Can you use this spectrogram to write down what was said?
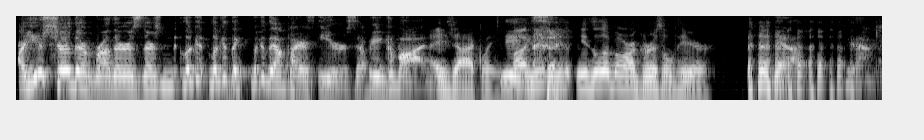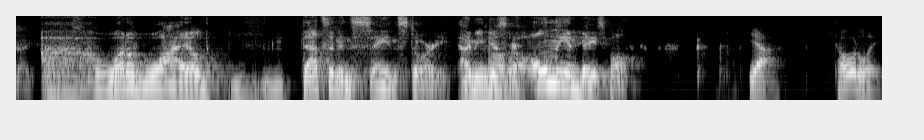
Are you sure they're brothers? There's look at look at the look at the umpire's ears. I mean, come on. Exactly. Jeez. Well, he's, he's a little bit more grizzled here yeah, yeah. Oh, what a wild! That's an insane story. I mean, just only in baseball. Yeah, totally,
